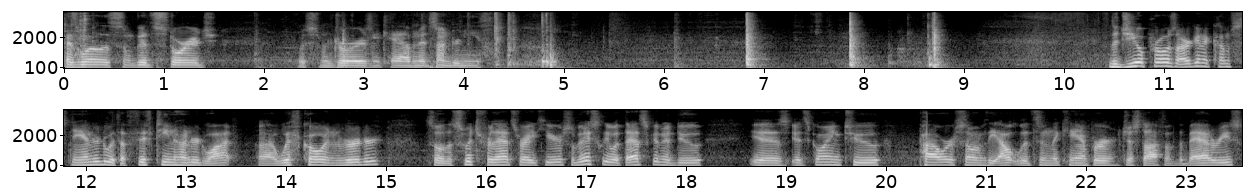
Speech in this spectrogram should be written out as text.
as well as some good storage with some drawers and cabinets underneath. The GeoPros are going to come standard with a 1500 watt uh, WFCO inverter. So the switch for that's right here. So basically what that's going to do is it's going to power some of the outlets in the camper just off of the batteries.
